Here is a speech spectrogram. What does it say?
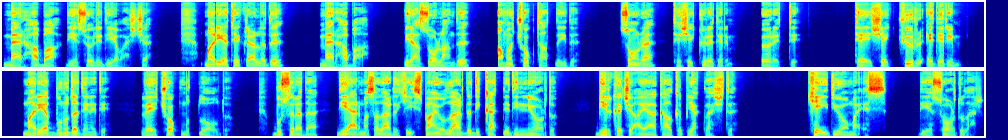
merhaba diye söyledi yavaşça. Maria tekrarladı, merhaba. Biraz zorlandı ama çok tatlıydı. Sonra teşekkür ederim, öğretti. Teşekkür ederim. Maria bunu da denedi ve çok mutlu oldu. Bu sırada diğer masalardaki İspanyollar da dikkatle dinliyordu. Birkaçı ayağa kalkıp yaklaştı. Que idioma es? diye sordular.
